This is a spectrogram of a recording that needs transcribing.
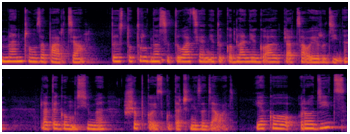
męczą zaparcia, to jest to trudna sytuacja nie tylko dla niego, ale dla całej rodziny. Dlatego musimy szybko i skutecznie zadziałać. Jako rodzic,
